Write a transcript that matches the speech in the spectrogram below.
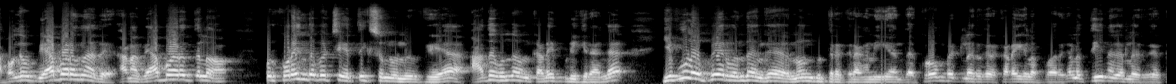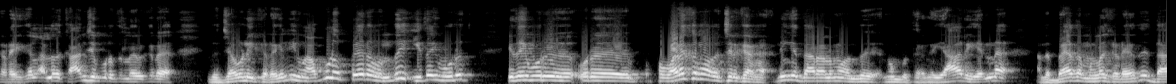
அவங்க வியாபாரம் தான் அது. ஆனால் வியாபாரத்திலும் ஒரு குறைந்தபட்ச எத்திக்ஸ் ஒன்று இருக்கு அதை வந்து அவங்க கடைபிடிக்கிறாங்க இவ்வளவு பேர் வந்து அங்கே நோன்பு திறக்கிறாங்க. நீங்கள் அந்த குரோம்பேட்டில் இருக்கிற கடைகளை பாருங்கள் அல்லது தீநகரில் இருக்கிற கடைகள் அல்லது காஞ்சிபுரத்தில் இருக்கிற இந்த ஜவுளி கடைகள் இவங்க அவ்வளோ பேரை வந்து இதை ஒரு இதை ஒரு ஒரு இப்போ வழக்கமாக வச்சுருக்காங்க. நீங்கள் தாராளமாக வந்து நோன்பு திறங்க. யார் என்ன அந்த பேதமெல்லாம் கிடையாது. த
